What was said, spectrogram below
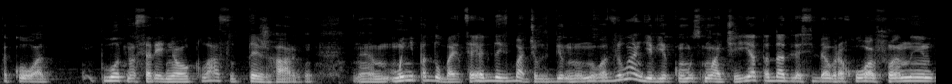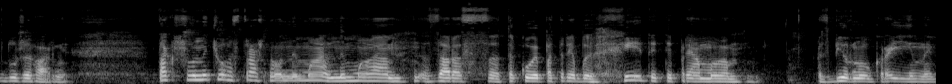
такого плотно середнього класу теж гарні. Мені подобається. Я десь бачив збірну Нової Зеландії в якомусь матчі. Я тоді для себе врахував, що вони дуже гарні. Так що нічого страшного немає. Немає зараз такої потреби хейтити прямо збірну України.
